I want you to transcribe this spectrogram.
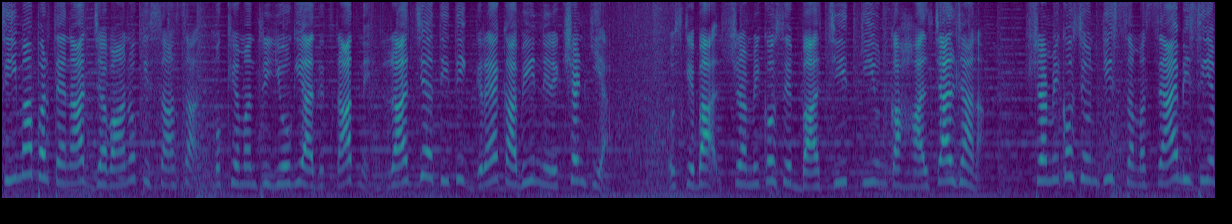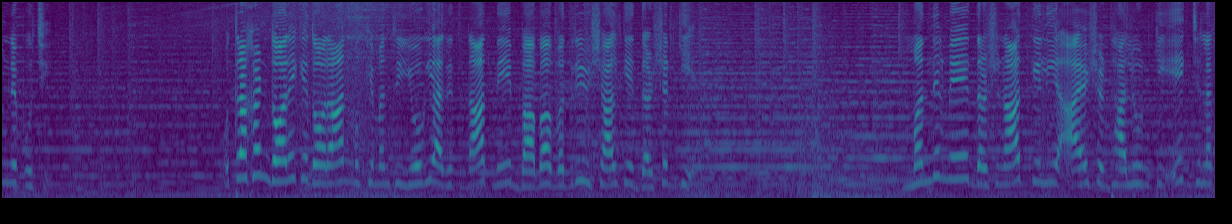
सीमा पर तैनात जवानों के साथ साथ मुख्यमंत्री योगी आदित्यनाथ ने राज्य अतिथि गृह का भी निरीक्षण किया। उसके बाद श्रमिकों से बातचीत की, उनका हालचाल जाना। श्रमिकों से उनकी समस्याएँ भी सीएम ने पूछी। उत्तराखंड दौरे के दौरान मुख्यमंत्री योगी आदित्यनाथ ने बाबा बद्री विशाल के दर्शन किए। मंदिर में दर्शनार्थ के लिए आए श्रद्धालु उनकी एक झलक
